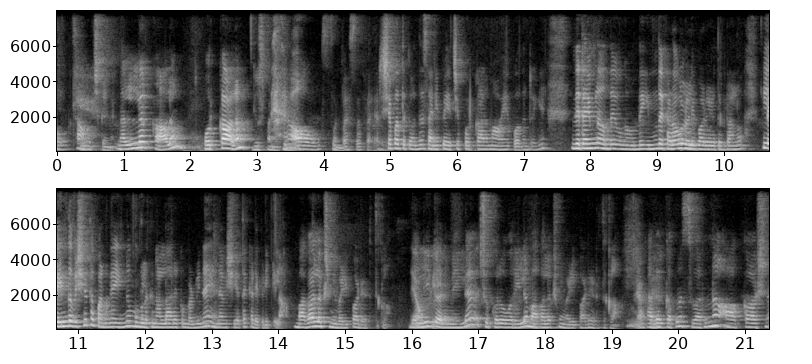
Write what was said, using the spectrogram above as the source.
ஓகே அமைச்சுக்கோங்க நல்ல காலம் பொற்காலம் யூஸ் பண்ணிக்கோங்க. சூப்பர் சூப்பர் ரிஷபத்துக்கு வந்து சனி பயிற்சி பொற்காலமாக அமைய போகுதுன்றீங்க. இந்த டைமில் வந்து இவங்க வந்து இந்த கடவுள் வழிபாடு எடுத்துக்கிட்டாலும் இல்லை இந்த விஷயத்த பண்ணுங்கள் இன்னும் உங்களுக்கு நல்லா இருக்கும் அப்படின்னா என்ன விஷயத்த கடைபிடிக்கலாம் மகாலட்சுமி வழிபாடு எடுத்துக்கலாம். வெள்ளிக்கிழமையில் சுக்கரவரையில் மகாலட்சுமி வழிபாடு எடுத்துக்கலாம். அதற்கப்புறம் ஸ்வர்ண ஆகாஷ்ண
